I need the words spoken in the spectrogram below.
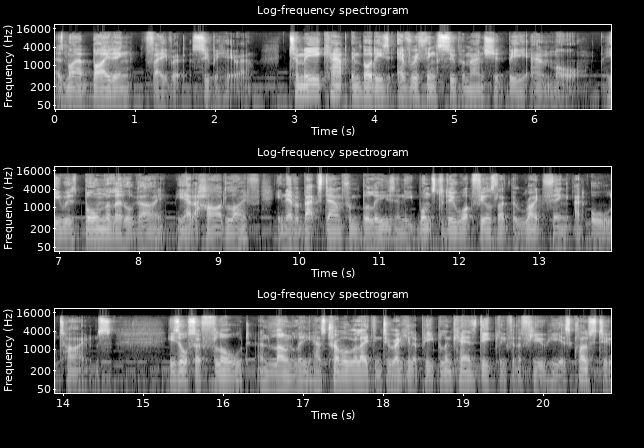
as my abiding favourite superhero. To me, Cap embodies everything Superman should be and more. He was born the little guy, he had a hard life, he never backs down from bullies, and he wants to do what feels like the right thing at all times. He's also flawed and lonely, has trouble relating to regular people, and cares deeply for the few he is close to.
